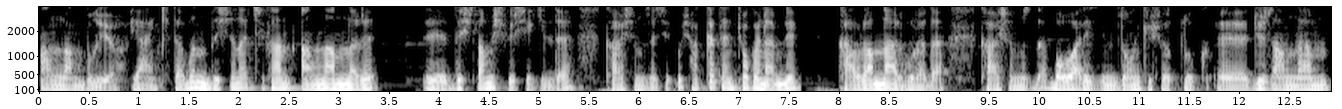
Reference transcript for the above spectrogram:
anlam buluyor. Yani kitabın dışına çıkan anlamları e, dışlamış bir şekilde karşımıza çıkmış. Hakikaten çok önemli kavramlar burada karşımızda. Bovarizm, Don Kişotluk, e, düz anlam,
